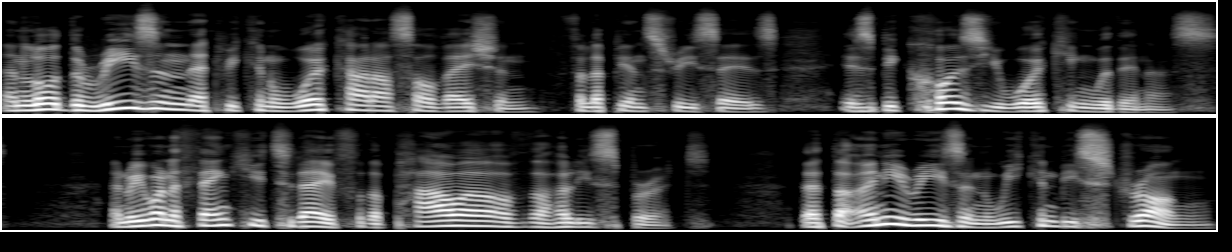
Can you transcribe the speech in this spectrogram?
And Lord, the reason that we can work out our salvation, Philippians 3 says, is because you're working within us. And we want to thank you today for the power of the Holy Spirit, that the only reason we can be strong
